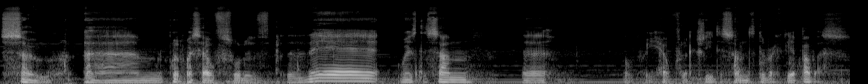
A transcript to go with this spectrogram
So, um, put myself sort of there. Where's the sun? Uh, not very helpful actually, the sun's directly above us.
